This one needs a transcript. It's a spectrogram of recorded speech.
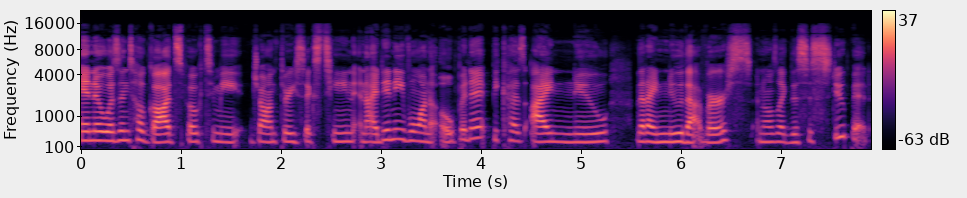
and it was until God spoke to me John 3:16 and I didn't even want to open it because I knew that I knew that verse and I was like this is stupid.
